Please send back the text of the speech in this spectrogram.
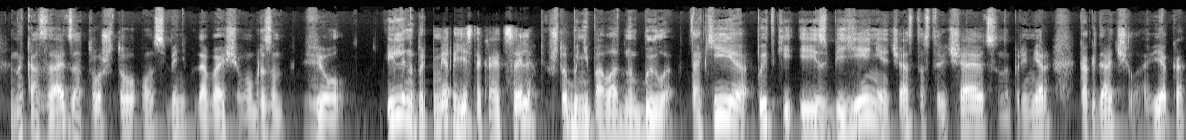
– наказать за то, что он себя неподобающим образом вел. Или, например, есть такая цель, чтобы неповадно было. Такие пытки и избиения часто встречаются, например, когда человека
